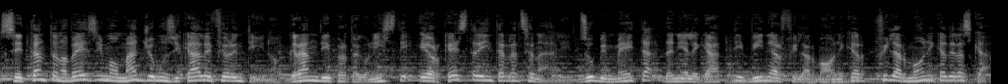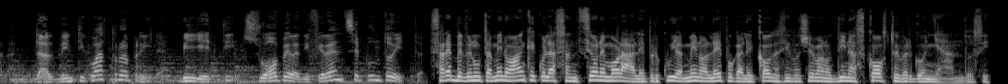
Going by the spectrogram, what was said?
79 Maggio musicale fiorentino. Grandi protagonisti e orchestre internazionali. Zubin Meta, Daniele Gatti, Wiener Philharmoniker, Filarmonica della Scala. Dal 24 aprile. Biglietti su operadifirenze.it. Sarebbe venuta meno anche quella sanzione morale per cui almeno all'epoca le cose si facevano di nascosto e vergognandosi.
